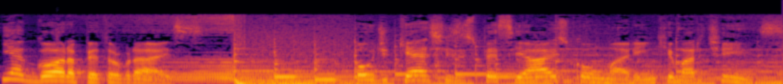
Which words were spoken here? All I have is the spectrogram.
E agora, Petrobras? Podcasts especiais com Marink Martins.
